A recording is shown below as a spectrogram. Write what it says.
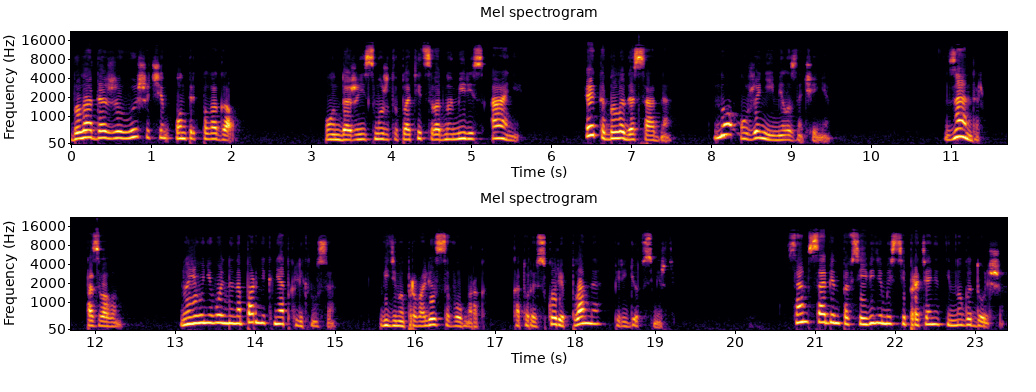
была даже выше, чем он предполагал. Он даже не сможет воплотиться в одном мире с Ани. Это было досадно, но уже не имело значения. «Зандер!» – позвал он. Но его невольный напарник не откликнулся. Видимо, провалился в обморок, который вскоре плавно перейдет в смерть. Сам Сабин, по всей видимости, протянет немного дольше.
